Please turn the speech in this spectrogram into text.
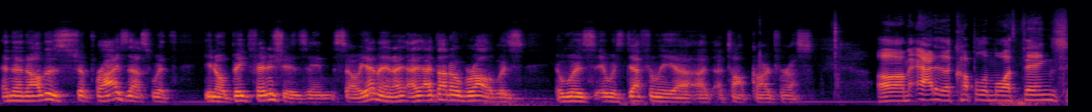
and then others surprised us with you know big finishes. And so yeah, man, I, I thought overall it was it was it was definitely a, a top card for us. Um, added a couple of more things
